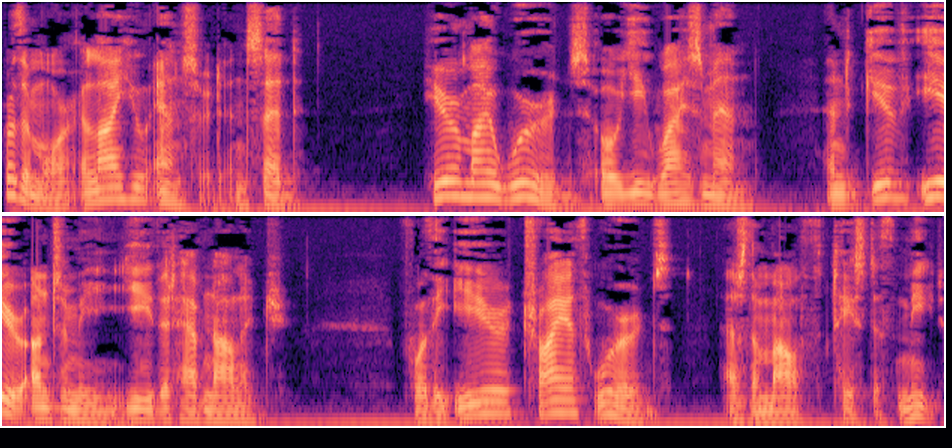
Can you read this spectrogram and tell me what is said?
Furthermore Elihu answered and said, Hear my words, O ye wise men, and give ear unto me, ye that have knowledge. For the ear trieth words, as the mouth tasteth meat.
